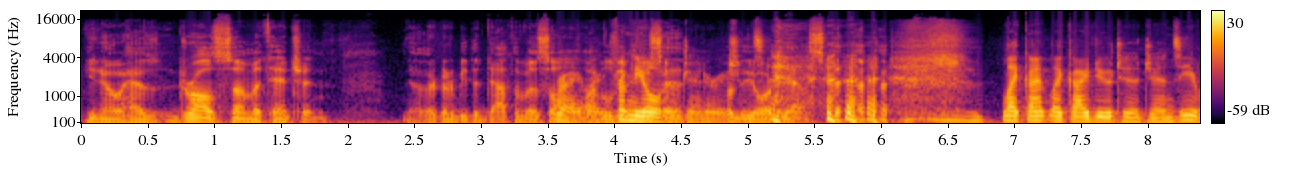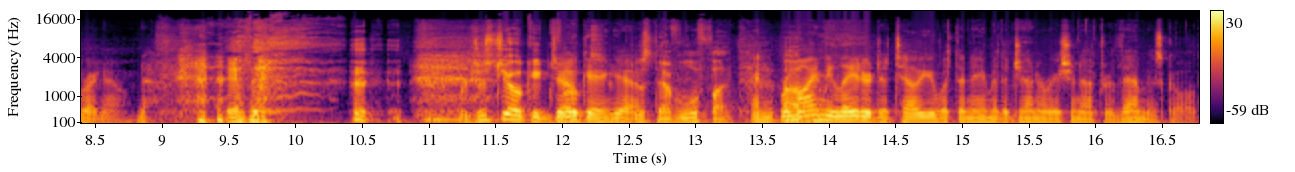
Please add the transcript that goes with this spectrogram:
you know has draws some attention. You know, they're going to be the death of us all. Right, right. From the older said. From the older, yes. Like I like I do to Gen Z right now. No. And- we're just joking. Joking, yeah. Just having a little fun. And remind me later to tell you what the name of the generation after them is called.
